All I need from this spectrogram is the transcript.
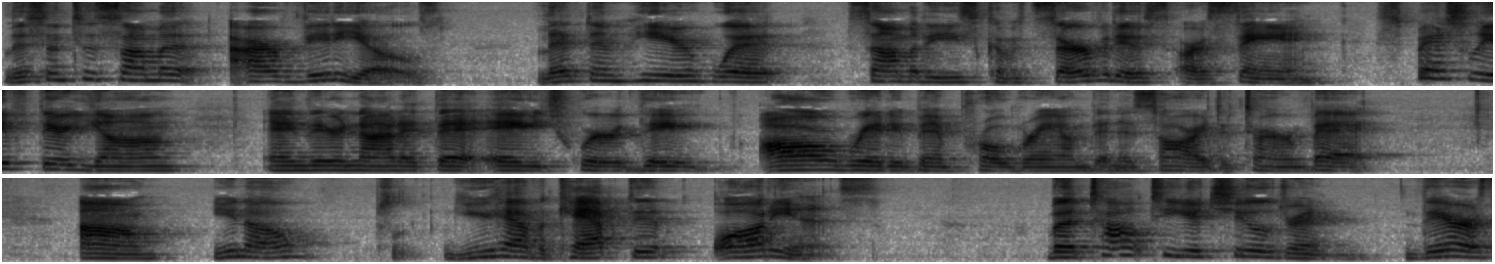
listen to some of our videos. Let them hear what some of these conservatives are saying, especially if they're young and they're not at that age where they've already been programmed and it's hard to turn back. Um, you know, you have a captive audience. But talk to your children. There are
